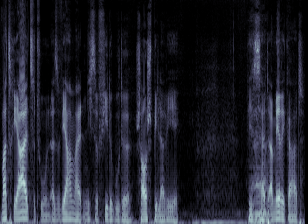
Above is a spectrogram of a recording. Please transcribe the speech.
Material zu tun. Also wir haben halt nicht so viele gute Schauspieler wie, wie ja, es halt Amerika hat.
